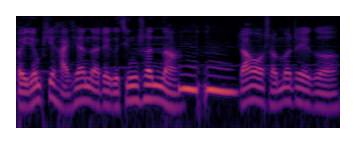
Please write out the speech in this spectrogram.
北京批海鲜的这个京参呐，嗯嗯然后什么这个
